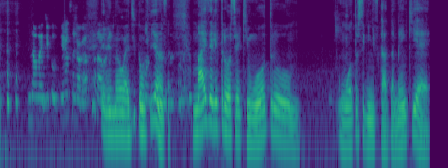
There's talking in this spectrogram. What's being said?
não é de confiança jogar fora. Ele não é de confiança. Mas ele trouxe aqui um outro. Um outro significado também que é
